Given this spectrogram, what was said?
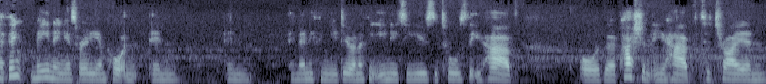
i think meaning is really important in in in anything you do and i think you need to use the tools that you have or the passion that you have to try and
